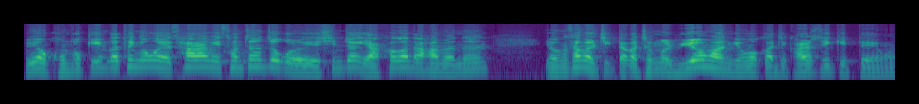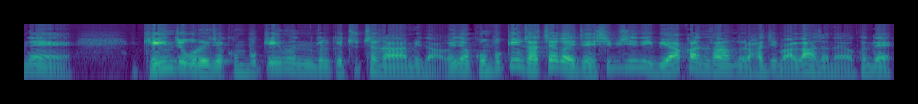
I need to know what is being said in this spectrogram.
왜냐면 공포 게임 같은 경우에 사람이 선천적으로 심장이 약하거나 하면은 영상을 찍다가 정말 위험한 경우까지 갈 수 있기 때문에 개인적으로 이제 공포 게임은 그렇게 추천 안 합니다. 왜냐 면 공포 게임 자체가 이제 심신이 미약한 사람들을 하지 말라 하잖아요. 근데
